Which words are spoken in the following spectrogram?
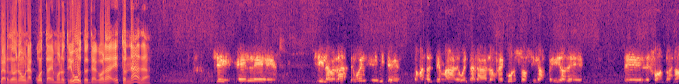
perdonó una cuota de monotributo, ¿te acordás? Esto nada. Sí, el, eh, sí, la verdad, de vuelta, eh, viste, tomando el tema de vuelta los recursos y los pedidos de, de, fondos, ¿no?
